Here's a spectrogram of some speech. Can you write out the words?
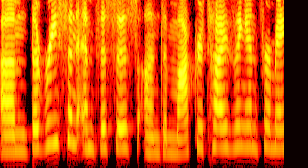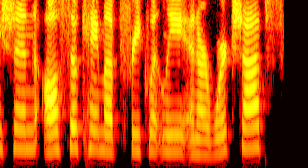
Um, the recent emphasis on democratizing information also came up frequently in our workshops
